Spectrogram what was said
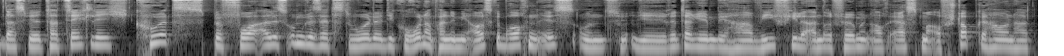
dass wir tatsächlich kurz bevor alles umgesetzt wurde, die Corona-Pandemie ausgebrochen ist und die Ritter GmbH wie viele andere Firmen auch erstmal auf Stopp gehauen hat,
